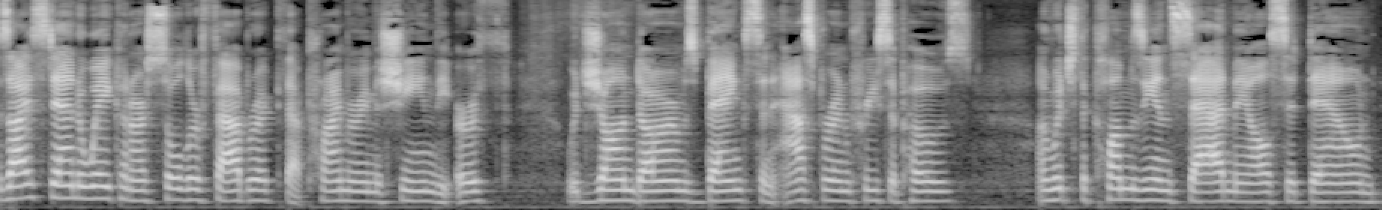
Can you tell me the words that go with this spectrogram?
As I stand awake on our solar fabric, that primary machine, the earth, which gendarmes, banks, and aspirin presuppose, on which the clumsy and sad may all sit down,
